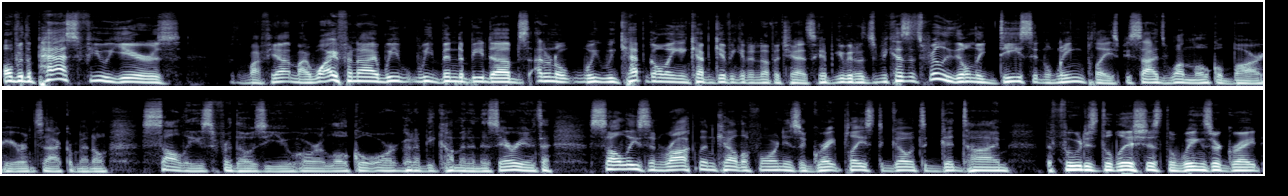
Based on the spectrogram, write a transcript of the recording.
over the past few years, my fiance, my wife and I, we we've been to B Dubs. I don't know, we we kept going and kept giving it another chance. Kept giving it because it's really the only decent wing place besides one local bar here in Sacramento, Sully's. For those of you who are local or going to be coming in this area, it's a, Sully's in Rocklin, California is a great place to go. It's a good time. The food is delicious. The wings are great.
